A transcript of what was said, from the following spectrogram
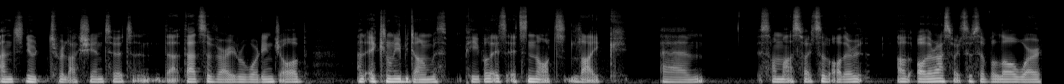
and you know to relax you into it. And that that's a very rewarding job, and it can only be done with people. It's it's not like um, some aspects of other other aspects of civil law where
